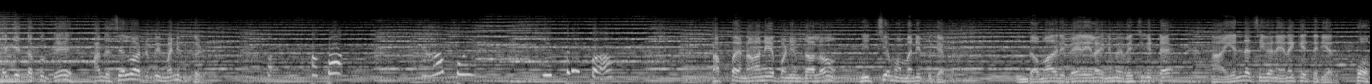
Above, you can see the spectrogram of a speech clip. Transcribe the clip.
செஞ்ச தப்புக்கு அந்த செல்வாட்டு போய் மன்னிப்பு எப்படிப்பா? தப்ப நானே பண்ணியிருந்தாலும் நிச்சயமா மன்னிப்பு கேட்பேன். இந்த மாதிரி வேலையெல்லாம் இனிமே வச்சுக்கிட்ட நான் என்ன செய்வேன்னு எனக்கே தெரியாது. போ.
